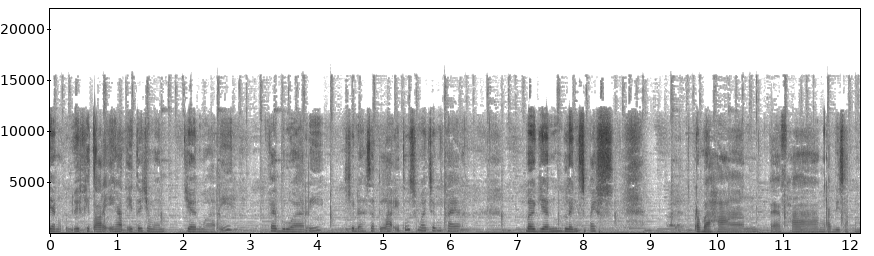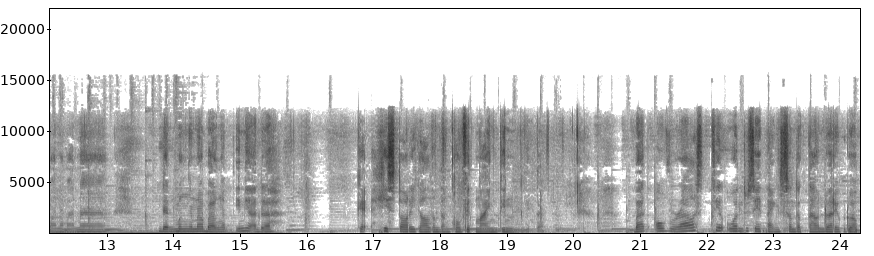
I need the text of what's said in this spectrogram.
Yang Vitori ingat itu cuman Januari, Februari Sudah setelah itu semacam kayak bagian blank space. Rebahan PFH nggak bisa ke mana-mana. Dan mengena banget ini adalah kayak historical tentang COVID-19 gitu. But overall still want to say thanks untuk tahun 2020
